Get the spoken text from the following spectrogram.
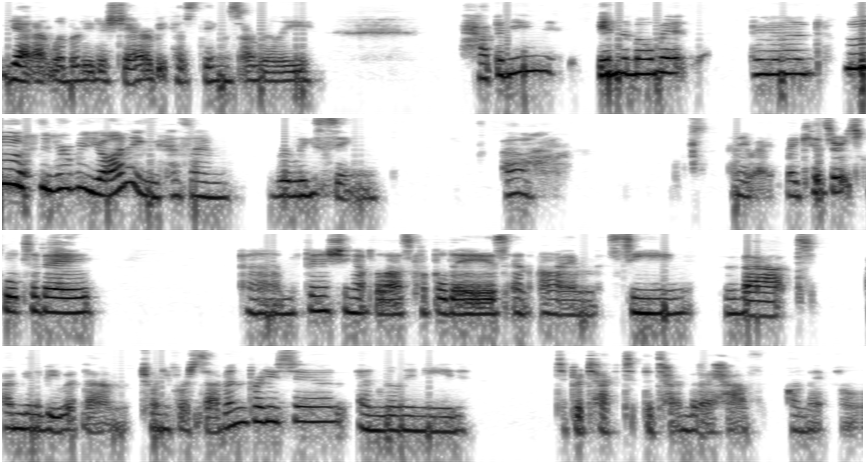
yet at liberty to share because things are really happening in the moment. And you hear me yawning because I'm releasing. Oh, anyway, my kids are at school today, um, finishing up the last couple days, and I'm seeing that I'm going to be with them 24 7 pretty soon and really need to protect the time that I have on my own.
